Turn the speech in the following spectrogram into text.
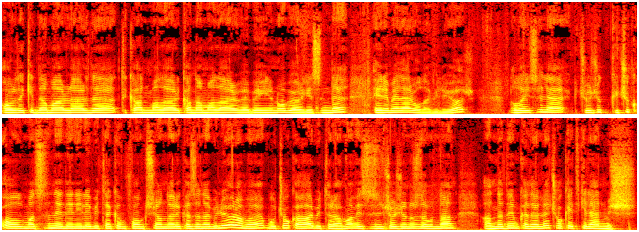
Oradaki damarlarda tıkanmalar, kanamalar ve beynin o bölgesinde erimeler olabiliyor. Dolayısıyla çocuk küçük olması nedeniyle bir takım fonksiyonları kazanabiliyor ama bu çok ağır bir travma ve sizin çocuğunuz da bundan anladığım kadarıyla çok etkilenmiş.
